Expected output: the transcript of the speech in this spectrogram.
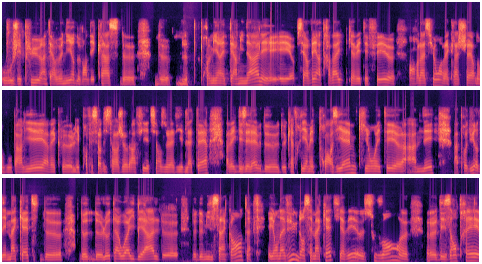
où j'ai pu intervenir devant des classes de, de, de première et de terminale et, observer un travail qui avait été fait euh, en relation avec la chaire dont vous parliez, avec le, les professeurs d'histoire-géographie et de sciences de la vie et de la terre, avec des élèves de, de quatrième et de troisième qui ont été euh, amenés à produire des maquettes de de, l'Ottawa idéal de, 2050. Et on a vu que dans ces maquettes, il y avait euh, souvent des entrées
